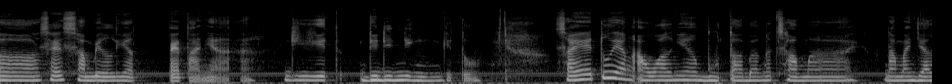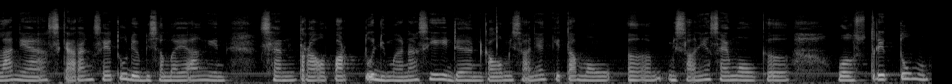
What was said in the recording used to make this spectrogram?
uh, saya sambil lihat petanya di di dinding gitu. Saya itu yang awalnya buta banget sama nama jalannya sekarang saya tuh udah bisa bayangin Central Park tuh di mana sih? Dan kalau misalnya kita mau uh, misalnya saya mau ke Wall Street tuh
